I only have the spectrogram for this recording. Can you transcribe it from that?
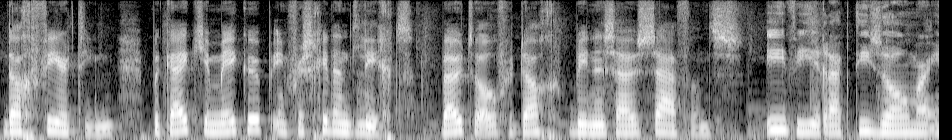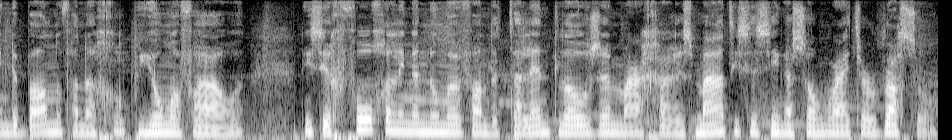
Dag 14. Bekijk je make-up in verschillend licht. Buiten overdag, binnenshuis avonds. Evie raakt die zomer in de ban van een groep jonge vrouwen... die zich volgelingen noemen van de talentloze maar charismatische singer-songwriter Russell.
